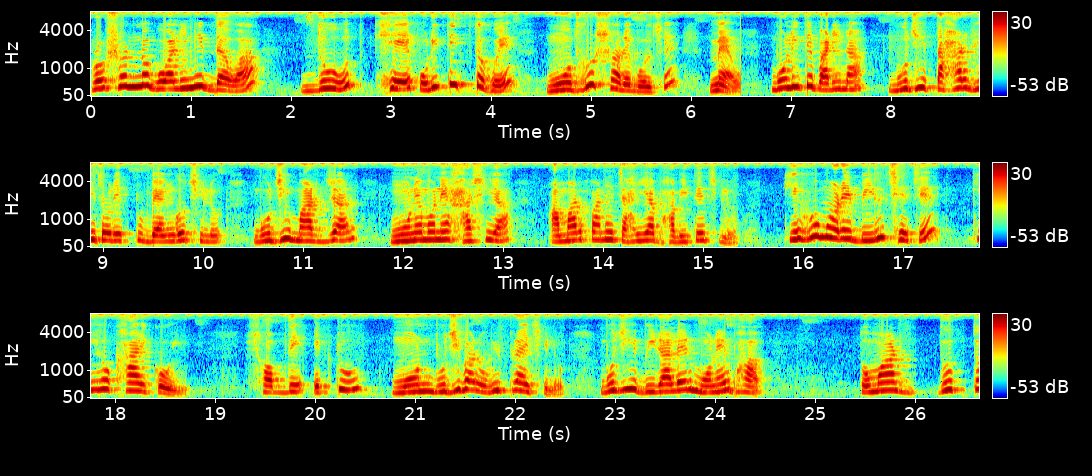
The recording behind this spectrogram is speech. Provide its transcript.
প্রসন্ন গোয়ালিনীর দেওয়া দুধ খেয়ে পরিতৃপ্ত হয়ে মধুর স্বরে বলছে, ম্যাও, বলিতে পারি না, বুঝি তাহার ভিতর একটু ব্যঙ্গ ছিল। বুঝি মার্জার মনে মনে হাসিয়া আমার পানে চাহিয়া ভাবিতেছিল। কেহ মরে বিল ছেচে, কেহ খায় কই? শব্দে একটু মন বুঝিবার অভিপ্রায় ছিল। বুঝি বিড়ালের মনের ভাব তোমার দুধ তো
